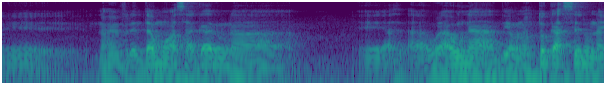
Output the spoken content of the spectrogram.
eh, nos enfrentamos a sacar una, a, una- a una, digamos, nos toca hacer una,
